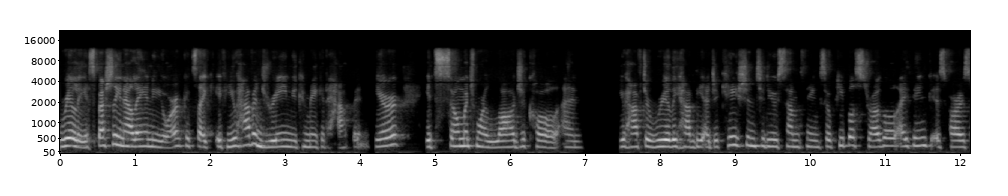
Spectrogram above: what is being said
really, especially in LA and New York, it's like if you have a dream, you can make it happen. Here, it's so much more logical and You have to really have the education to do something. So people struggle, I think, as far as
